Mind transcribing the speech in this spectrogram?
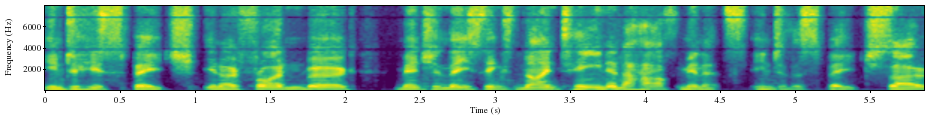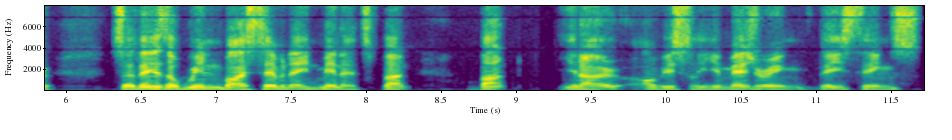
into his speech. You know, Frydenberg mentioned these things 19 and a half minutes into the speech. So so there's a win by 17 minutes, but but you know, obviously you're measuring these things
